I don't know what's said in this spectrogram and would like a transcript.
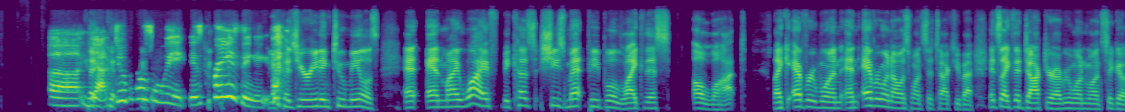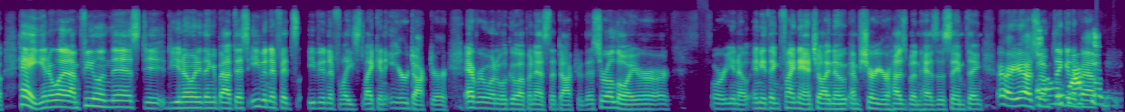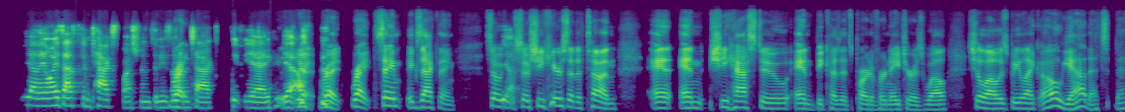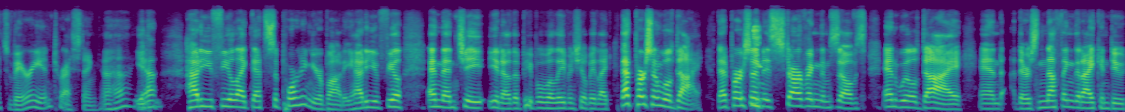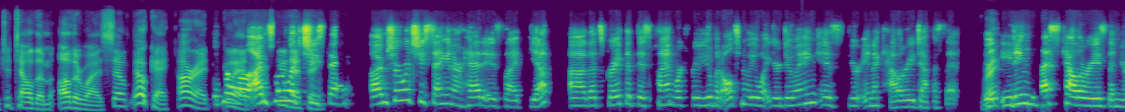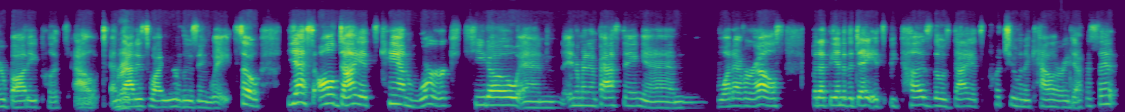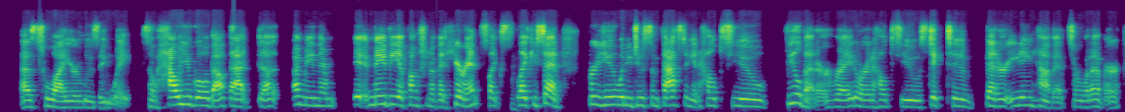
uh, yeah, two meals a week is crazy because you're eating two meals. And, and my wife, because she's met people like this a lot, like everyone and everyone always wants to talk to you about it's like the doctor everyone wants to go hey you know what? I'm feeling this. Do, do you know anything about this? Even if it's even if it's like an ear doctor everyone will go up and ask the doctor this or a lawyer or or you know anything financial. I know i'm sure your husband has the same thing. Oh yeah so i'm thinking about him, yeah they always ask him tax questions and he's not right. a tax cpa yeah. yeah right right same exact thing so yeah. so she hears it a ton and and she has to and because it's part of her nature as well she'll always be like oh yeah that's that's very interesting. Uh-huh yeah. Mm-hmm. how do you feel like that's supporting your body? How do you feel? And then she you know the people will leave and she'll be like that person will die. That person is starving themselves and will die and there's nothing that i can do to tell them otherwise. So okay all right well i'm sure what she's saying i'm sure what she's saying in her head is like yep uh, that's great that this plan worked for you, but ultimately what you're doing is you're in a calorie deficit. Right. You're eating less calories than your body puts out. And right. that is why you're losing weight. So, yes, all diets can work keto and intermittent fasting and whatever else. But at the end of the day, it's because those diets put you in a calorie deficit as to why you're losing weight. So, how you go about that, does. I mean, there it may be a function of adherence like mm-hmm. like you said for you when you do some fasting it helps you feel better right? Or it helps you stick to better eating habits or whatever.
